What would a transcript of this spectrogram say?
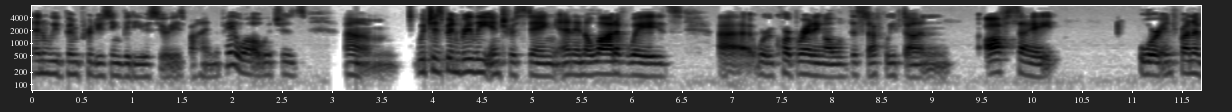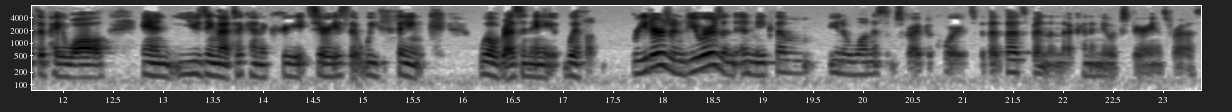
and we've been producing video series behind the paywall, which is um, which has been really interesting, and in a lot of ways, uh, we're incorporating all of the stuff we've done offsite or in front of the paywall and using that to kind of create series that we think will resonate with readers and viewers and, and make them you know want to subscribe to quartz. But that, that's been that kind of new experience for us.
